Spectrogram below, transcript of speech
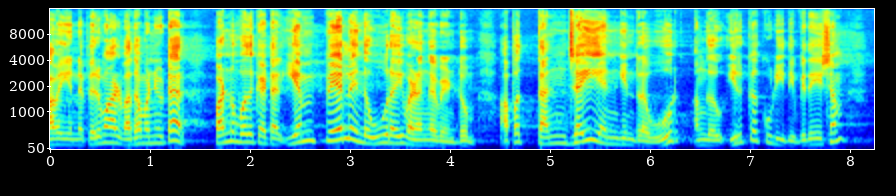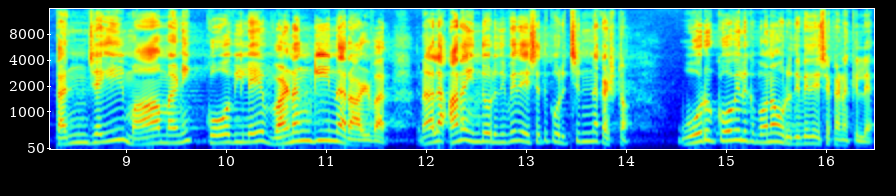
அவன் என்ன பெருமாள் வதம் பண்ணிவிட்டார். பண்ணும்போது கேட்டார் என் பேர்ல இந்த ஊரை வழங்க வேண்டும்? அப்ப தஞ்சை என்கின்ற ஊர் அங்க இருக்கக்கூடியது விதேசம் தஞ்சை மாமணி கோவிலே வணங்கினர் ஆழ்வார். அதனால ஆனா இந்த ஒரு திவ்யதேசத்துக்கு ஒரு சின்ன கஷ்டம். ஒரு கோவிலுக்கு போனா ஒரு திவ்யதேச கணக்கு இல்லை.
